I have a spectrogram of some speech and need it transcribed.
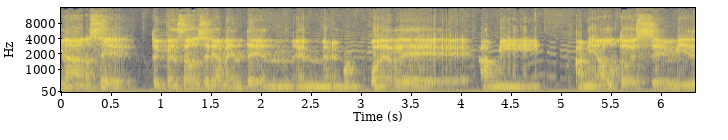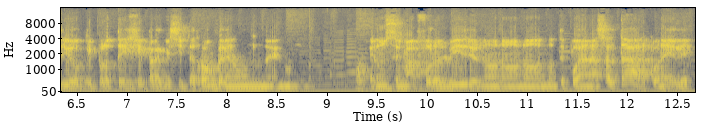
nada, no sé, estoy pensando seriamente en, ponerle a mi, a mi auto ese vidrio que protege para que si te rompen en un, en un, en un semáforo el vidrio no, no, no, no te puedan asaltar, ponele.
